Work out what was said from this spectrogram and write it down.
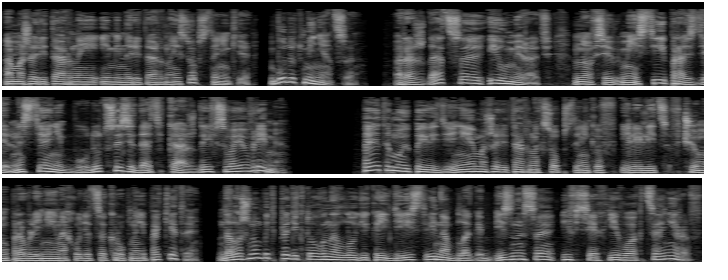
А мажоритарные и миноритарные собственники будут меняться рождаться и умирать, но все вместе и по раздельности они будут созидать каждый в свое время. Поэтому и поведение мажоритарных собственников или лиц, в чем управлении находятся крупные пакеты, должно быть продиктовано логикой действий на благо бизнеса и всех его акционеров,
